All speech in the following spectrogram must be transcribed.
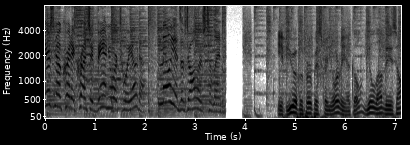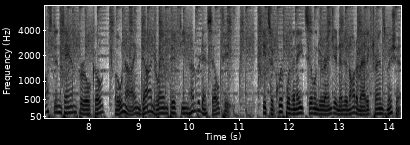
There's no credit crunch at Vann York Toyota. Millions of dollars to lend. If you have a purpose for your vehicle, you'll love this Austin Tan Pearl Coat 09 Dodge Ram 1500 SLT. It's equipped with an 8-cylinder engine and an automatic transmission.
